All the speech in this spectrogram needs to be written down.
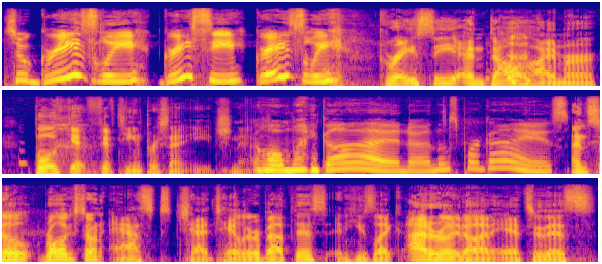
So Greasley, Greasy, Graisley. Gracey and Dahlheimer both get 15% each now. Oh my god, those poor guys. And so Rolling Stone asked Chad Taylor about this and he's like, "I don't really know how to answer this."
